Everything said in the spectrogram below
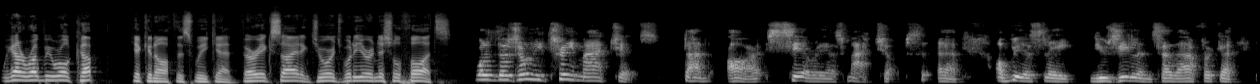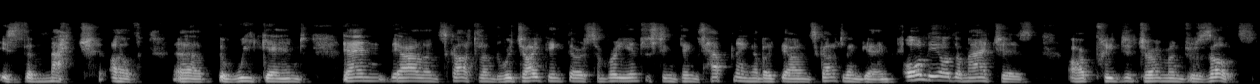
we got a Rugby World Cup kicking off this weekend. Very exciting. George, what are your initial thoughts? Well, there's only three matches that are serious matchups. Uh, obviously, New Zealand South Africa is the match of uh, the weekend. Then the Ireland Scotland, which I think there are some very interesting things happening about the Ireland Scotland game. All the other matches are predetermined results.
